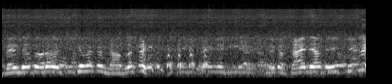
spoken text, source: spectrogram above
બેન જતો અરે ચીઠી લખે નામ લખાય સાઈન આપે એ પી લે.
